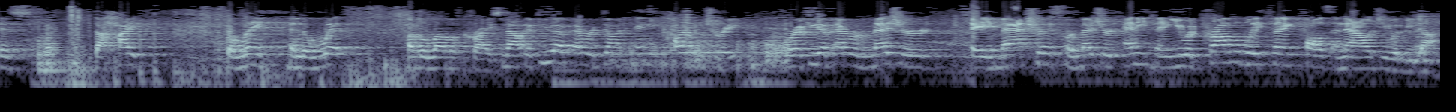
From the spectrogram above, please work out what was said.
is the height, the length, and the width of the love of Christ. Now, if you have ever done any carpentry, or if you have ever measured a mattress or measured anything, you would probably think Paul's analogy would be done,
